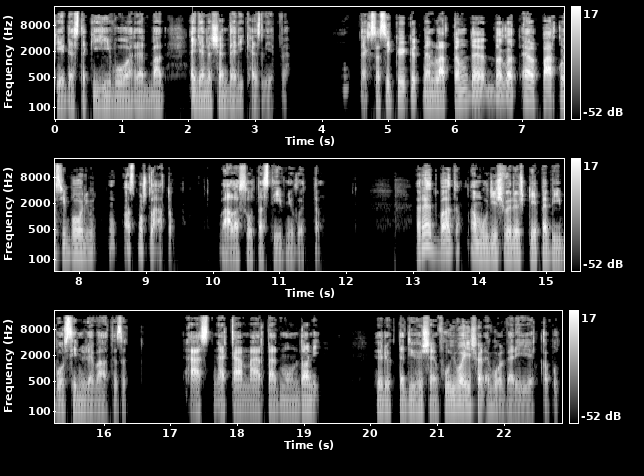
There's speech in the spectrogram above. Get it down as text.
kérdezte kihívóan Red Bud, egyenesen Derikhez lépve. – Texasi kölyköt nem láttam, de dagadt el párkoszi borjút, azt most látom – válaszolta Steve nyugodtan. Red Bud amúgy is vörös képe bíbor színűre változott. – Ezt nekem mártad mondani? Hörögte dühösen fújva, és a revolveréért kapott.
